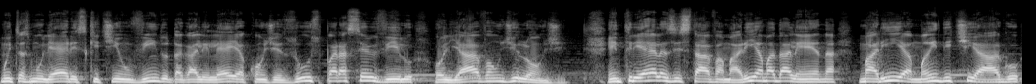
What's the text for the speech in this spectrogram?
Muitas mulheres que tinham vindo da Galiléia com Jesus para servi-lo olhavam de longe. Entre elas estava Maria Madalena, Maria, mãe de Tiago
